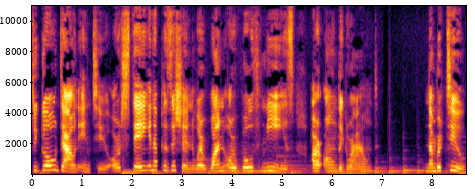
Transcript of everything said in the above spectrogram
to go down into or stay in a position where one or both knees are on the ground. Number two,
